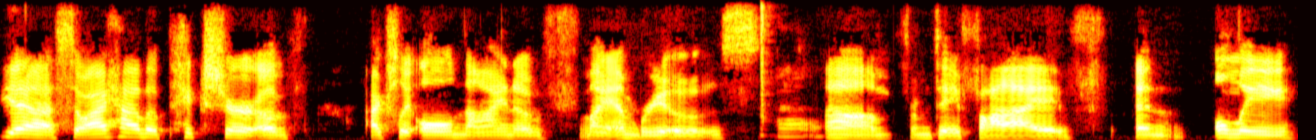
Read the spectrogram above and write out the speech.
Yeah, so I have a picture of actually all nine of my embryos um, from day five, and only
